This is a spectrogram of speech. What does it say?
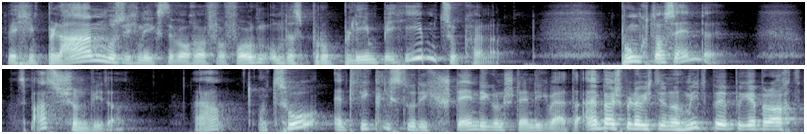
welchen Plan muss ich nächste Woche verfolgen, um das Problem beheben zu können. Punkt aus Ende. Das war's schon wieder. Ja, und so entwickelst du dich ständig und ständig weiter. Ein Beispiel habe ich dir noch mitgebracht,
